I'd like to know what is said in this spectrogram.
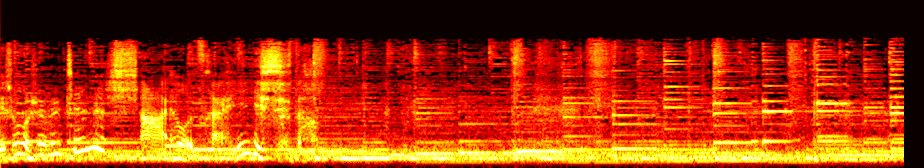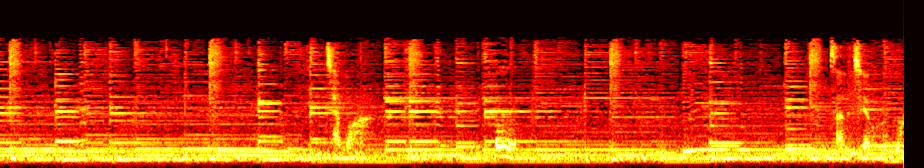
你说我是不是真的傻呀？我才意识到，佳木，嗯，咱们结婚吧。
